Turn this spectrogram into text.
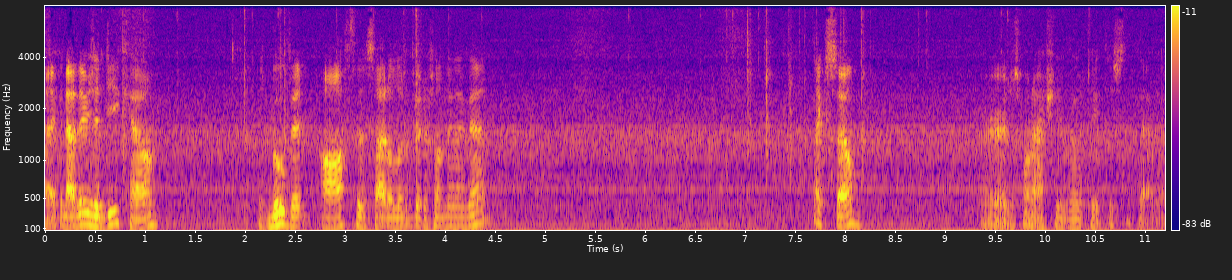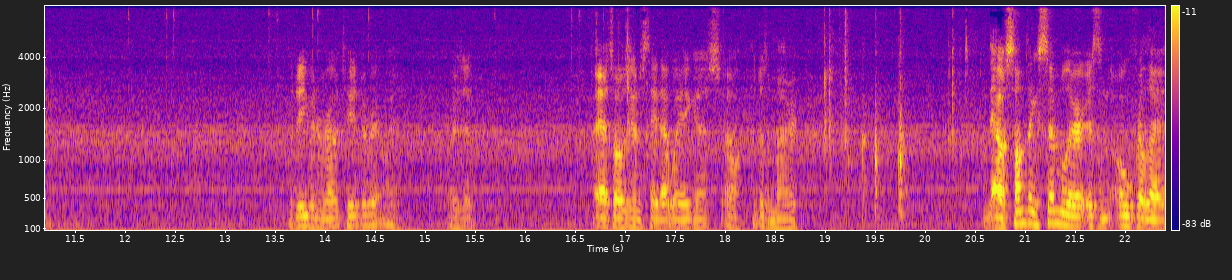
Like, now there's a decal. Just move it off to the side a little bit or something like that. Like so. Or I just want to actually rotate this that way. Did it even rotate the right way? Or is it... Yeah, it's always going to stay that way, I guess. Oh, it doesn't matter. Now, something similar is an overlay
